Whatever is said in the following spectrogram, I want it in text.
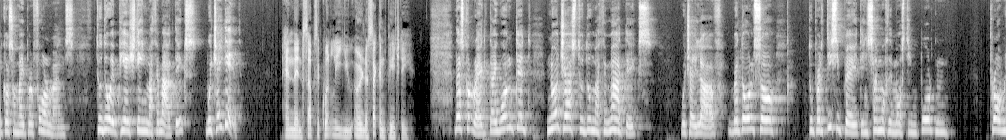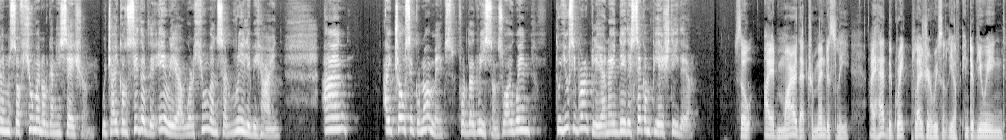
because of my performance to do a PhD in mathematics, which I did. And then subsequently, you earned a second PhD. That's correct. I wanted not just to do mathematics, which I love, but also to participate in some of the most important problems of human organization, which I consider the area where humans are really behind. And I chose economics for that reason. So I went to UC Berkeley and I did a second PhD there. So I admire that tremendously. I had the great pleasure recently of interviewing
